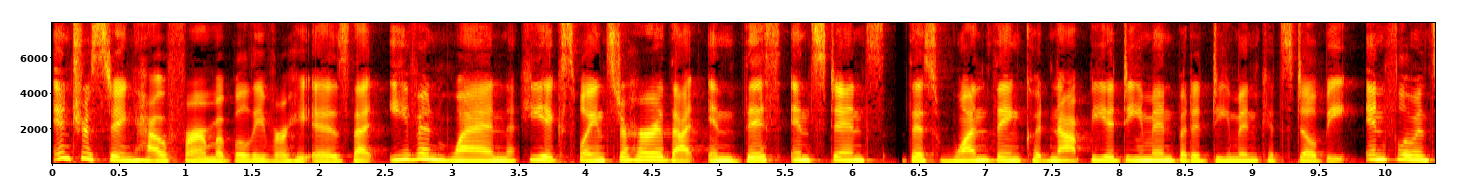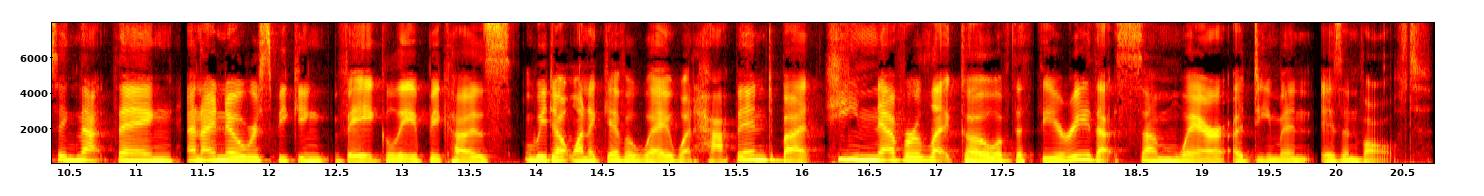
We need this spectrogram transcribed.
interesting how firm a believer he is that even when he explains to her that in this instance, this one thing could not be a demon, but a demon could still be influencing that thing. And I know we're speaking vaguely because we don't want to give away what happened, but he never let go of the theory that somewhere a demon is involved.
